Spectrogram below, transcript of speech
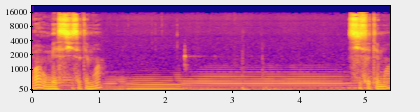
Waouh, mais si c'était moi Si c'était moi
